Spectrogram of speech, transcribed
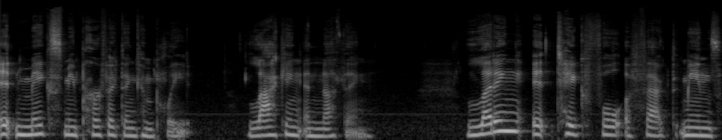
it makes me perfect and complete. lacking in nothing. Letting it take full effect means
